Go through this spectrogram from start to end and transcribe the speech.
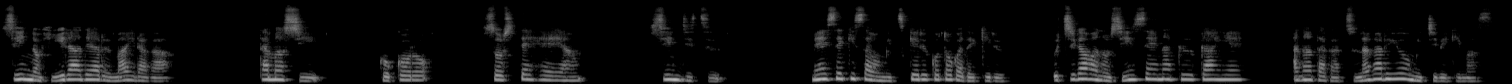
真のヒーラーであるマイラが、魂、心、そして平安、真実、明晰さを見つけることができる内側の神聖な空間へあなたがつながるよう導きます。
